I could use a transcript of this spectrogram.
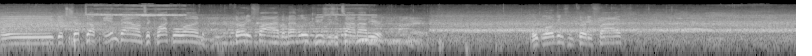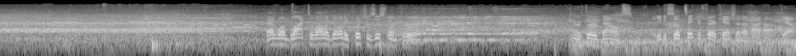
He gets tripped up inbounds. The clock will run 35, and Matt Luke uses a timeout here. Luke Logan from 35. Had one blocked a while ago, and he pushes this one through. Or third bounce. And he can still take a fair catch on that high hop. Yeah.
